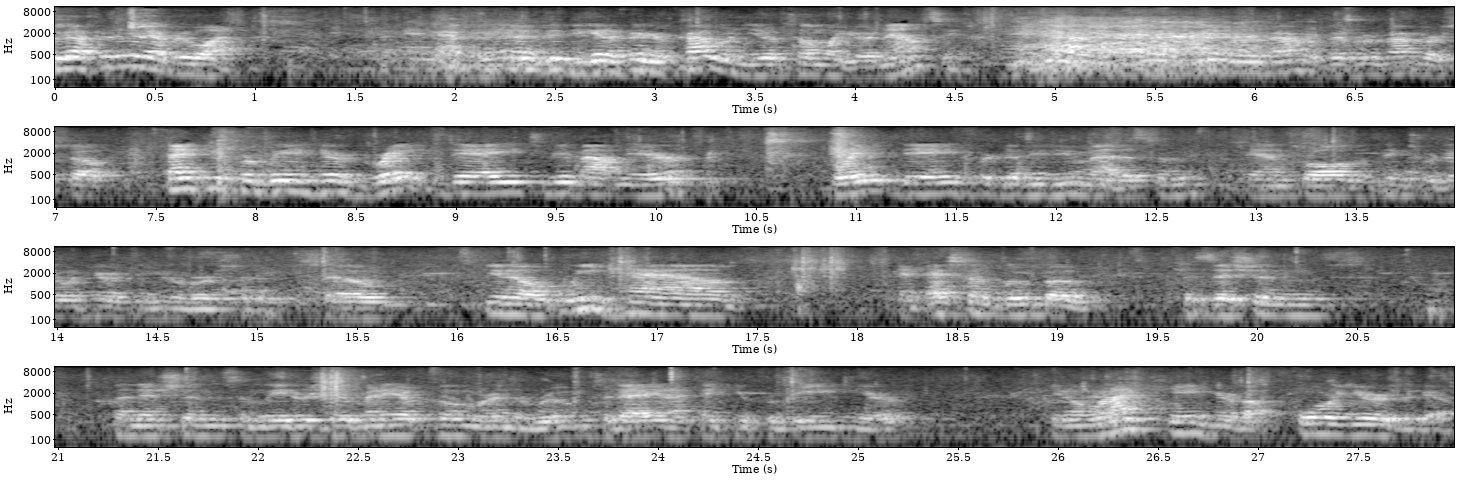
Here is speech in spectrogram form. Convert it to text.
Good afternoon, everyone. Good, you get a bigger crowd when you don't tell them what you're announcing. Good to remember, good to remember. So thank you for being here. Great day to be a Mountaineer. Great day for WVU Medicine and for all the things we're doing here at the university. So, you know, we have an excellent group of physicians, clinicians, and leaders here, many of whom are in the room today, and I thank you for being here. You know, when I came here about four years ago,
